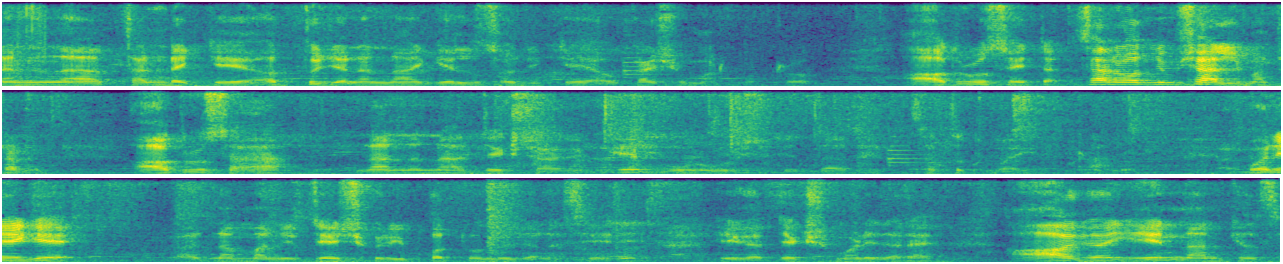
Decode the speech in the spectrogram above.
ನನ್ನ ತಂಡಕ್ಕೆ ಹತ್ತು ಜನನ ಗೆಲ್ಲಿಸೋದಕ್ಕೆ ಅವಕಾಶ ಮಾಡಿಕೊಟ್ರು. ಆದರೂ ಸಹಿತ, ಸರ್, ಒಂದು ನಿಮಿಷ ಅಲ್ಲಿ ಮಾತಾಡೋದು ಆದರೂ ಸಹ ನನ್ನನ್ನು ಅಧ್ಯಕ್ಷ ಆಗೋಕ್ಕೆ ಮೂರು ವರ್ಷದಿಂದ ಸತತವಾಗಿ ಮಾಡಿದ್ರು ಕೊನೆಗೆ ನಮ್ಮ ನಿರ್ದೇಶಕರು ಇಪ್ಪತ್ತೊಂದು ಜನ ಸೇರಿ ಈಗ ಅಧ್ಯಕ್ಷ ಮಾಡಿದ್ದಾರೆ. ಆಗ ಏನು ನಾನು ಕೆಲಸ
